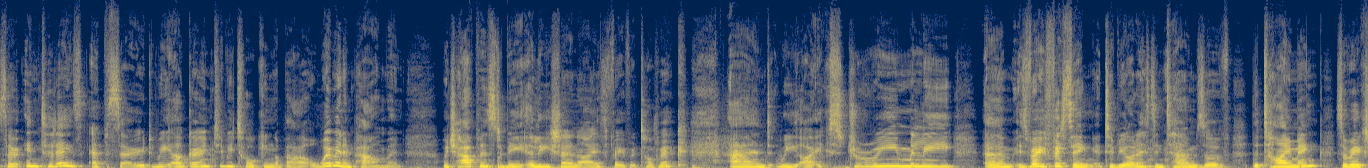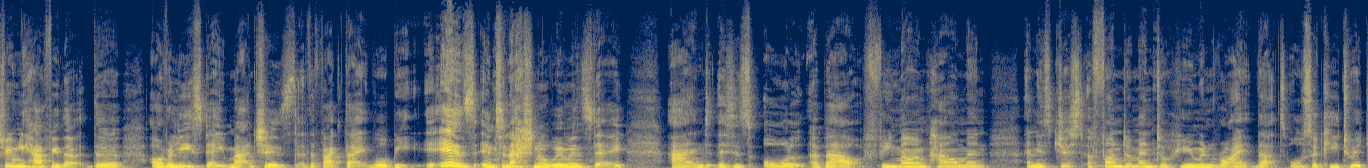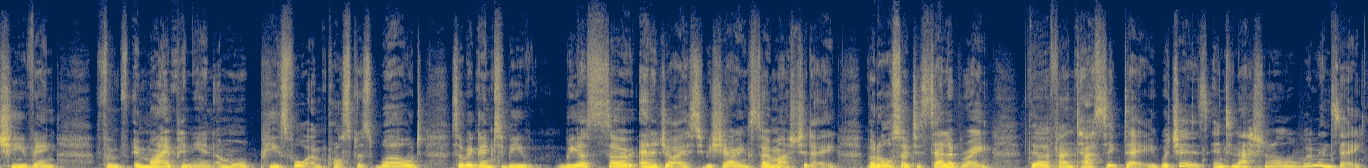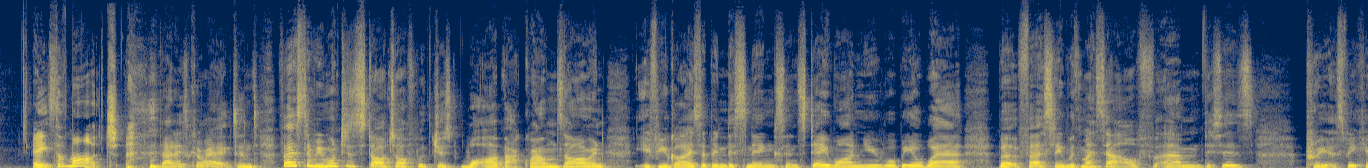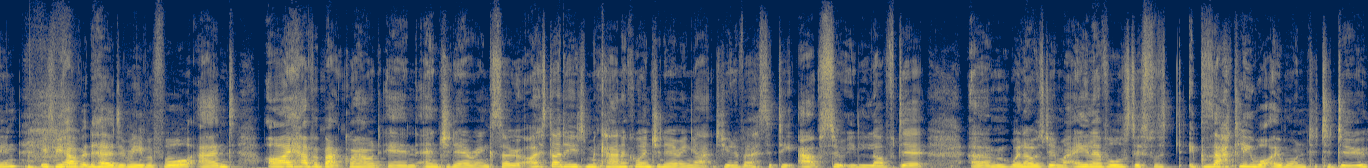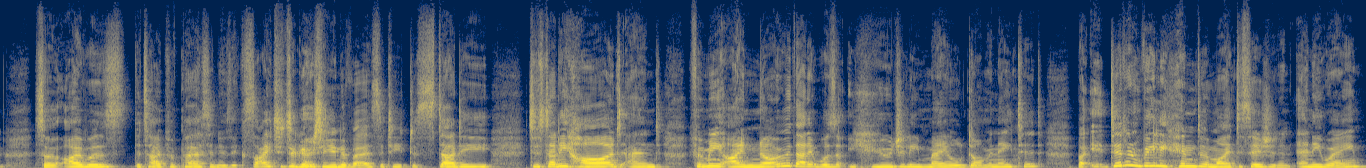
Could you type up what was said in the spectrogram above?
So, in today's episode, we are going to be talking about women empowerment, which happens to be Alisha and I's favorite topic. And we are extremely, um, it's very fitting, to be honest, in terms of the timing. So, we're extremely happy that the our release date matches the fact that it will be, it is International Women's Day. And this is all about female empowerment. And it's just a fundamental human right that's also key to achieving in my opinion, a more peaceful and prosperous world. So we're going to be, we are so energized to be sharing so much today, but also to celebrate the fantastic day, which is International Women's Day. 8th of March. that is correct. And firstly, we wanted to start off with just what our backgrounds are. And if you guys have been listening since day one, you will be aware. But firstly, with myself, um, this is Priya speaking, if you haven't heard of me before. And I have a background in engineering. So I studied mechanical engineering at university, absolutely loved it. Um, when I was doing my A levels, this was exactly what I wanted to do. So I was the type of person who's excited to go to university to study, to study hard. And for me, I know that it was hugely male dominated, but it didn't really hinder my decision in any way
